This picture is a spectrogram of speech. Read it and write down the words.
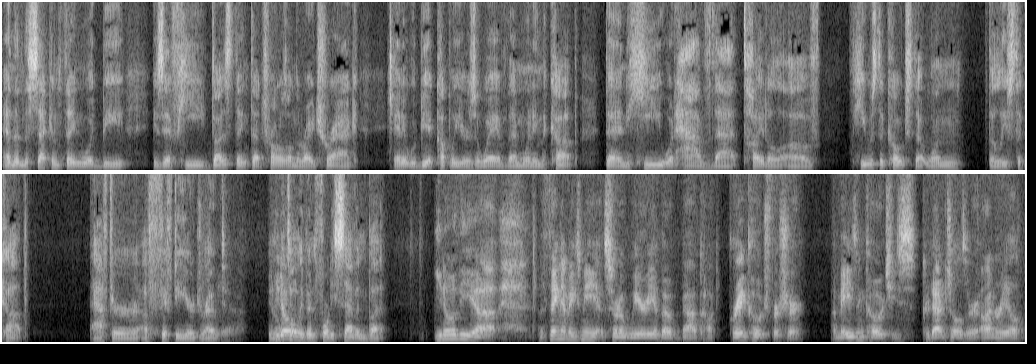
And then the second thing would be is if he does think that Toronto's on the right track and it would be a couple years away of them winning the cup, then he would have that title of he was the coach that won the Leafs the cup after a 50 year drought. You know, You it's only been 47, but You know the uh, the thing that makes me sort of weary about Babcock. Great coach for sure, amazing coach. His credentials are unreal.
